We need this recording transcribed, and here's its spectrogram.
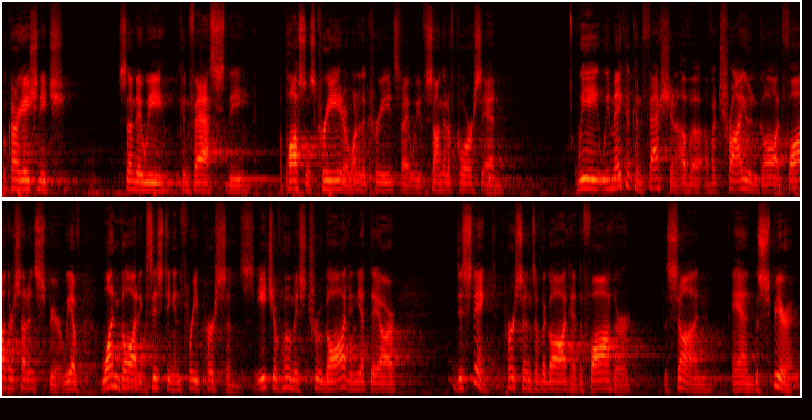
Well, congregation, each Sunday we confess the Apostles' Creed or one of the creeds. Tonight we have sung it, of course, and we, we make a confession of a, of a triune God, Father, Son, and Spirit. We have one God existing in three persons, each of whom is true God, and yet they are distinct persons of the Godhead the Father, the Son, and the Spirit.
